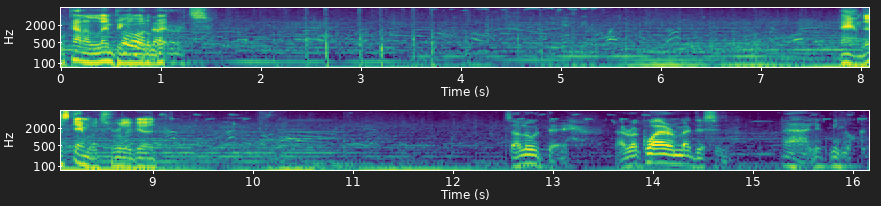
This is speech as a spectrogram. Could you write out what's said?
We're kind of limping oh, a little bit. Hurts. Man, this game looks really good. Salute. I require medicine. Ah, let me look.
